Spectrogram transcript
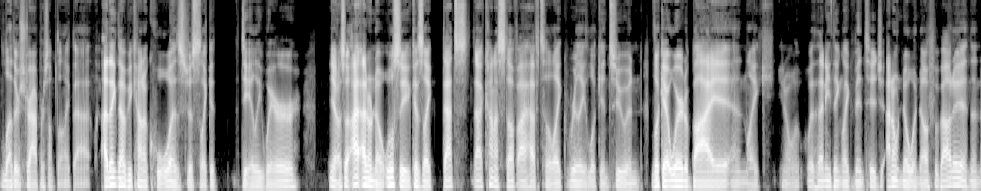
leather strap or something like that. I think that would be kind of cool as just like a daily wearer. You know, so I, I don't know. We'll see because like that's that kind of stuff I have to like really look into and look at where to buy it and like you know with anything like vintage, I don't know enough about it and then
